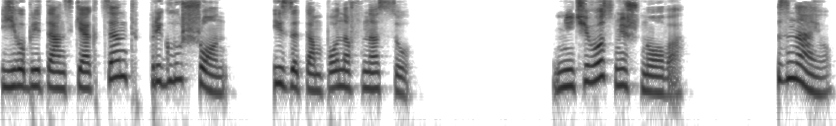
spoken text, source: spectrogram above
Его британский акцент приглушен из-за тампонов в носу. Ничего смешного. Знаю.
